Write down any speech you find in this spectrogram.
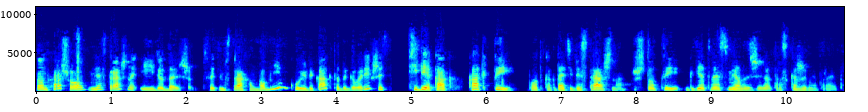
но он хорошо, мне страшно и идет дальше. С этим страхом в обнимку или как-то договорившись. Тебе как? Как ты? Вот когда тебе страшно, что ты, где твоя смелость живет? Расскажи мне про это.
